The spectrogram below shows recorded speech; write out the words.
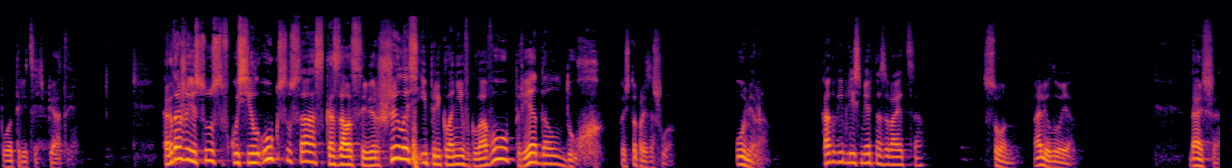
по 35. Когда же Иисус вкусил уксуса, сказал «совершилось» и, преклонив главу, предал дух. То есть, что произошло? Умер. Как в Библии смерть называется? Сон. Аллилуйя. Дальше.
